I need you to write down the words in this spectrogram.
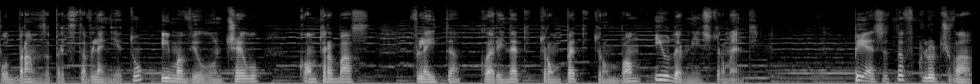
подбран за представлението, има виолончело, контрабас, флейта, кларинет, тромпет, тромбон и ударни инструменти. Пиесата включва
